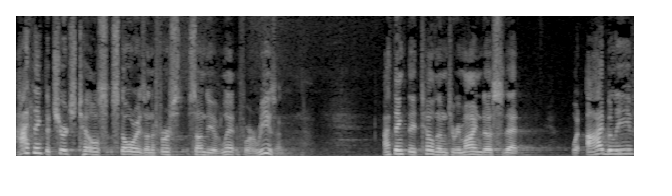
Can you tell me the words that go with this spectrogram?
I think the church tells stories on the first Sunday of Lent for a reason. I think they tell them to remind us that what I believe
